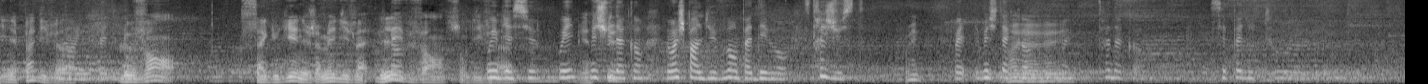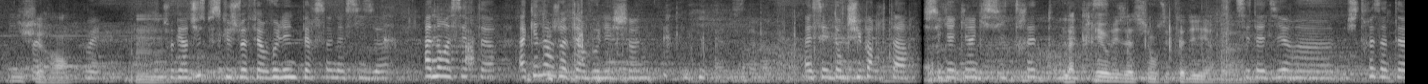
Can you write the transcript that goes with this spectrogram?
il n'est pas divin. Non, il n'est pas divin. Le vent singulier n'est jamais divin. Les vents sont divins. Oui, bien sûr. Oui, Bien mais je suis d'accord. Moi, je parle du vent, pas des vents. C'est très juste. Oui. Oui, mais je suis d'accord. Oui, oui, très d'accord. C'est pas du tout. euh, Différent. Hmm. Je regarde juste parce que je dois faire voler une personne à 6 heures. Ah non, à 7 heures. À quelle heure je dois faire voler Sean? Ah, Donc je suis pas en retard. Je suis quelqu'un qui suis très tournée. La créolisation, c'est-à-dire... euh, C'est-à-dire, euh, je suis très inter...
